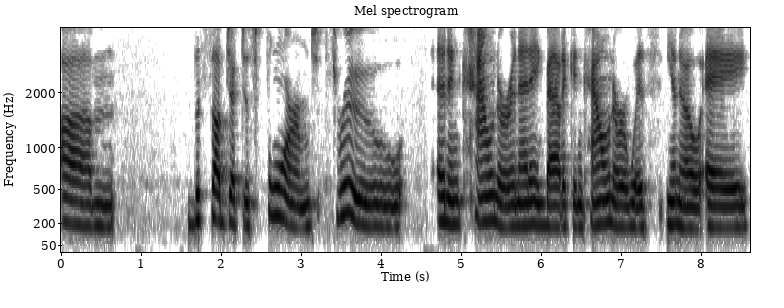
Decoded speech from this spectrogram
um, the subject is formed through an encounter, an enigmatic encounter with, you know, a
